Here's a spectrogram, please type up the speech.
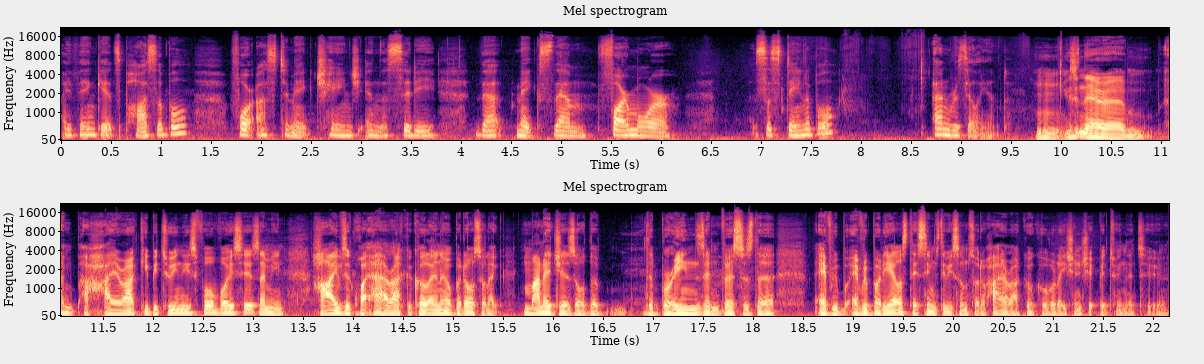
I think it's possible for us to make change in the city that makes them far more sustainable and resilient. Mhm. Isn't there um, a, a hierarchy between these four voices? I mean, hives are quite hierarchical, I know, but also like managers or the the brains and versus the every, everybody else. There seems to be some sort of hierarchical relationship between the two.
